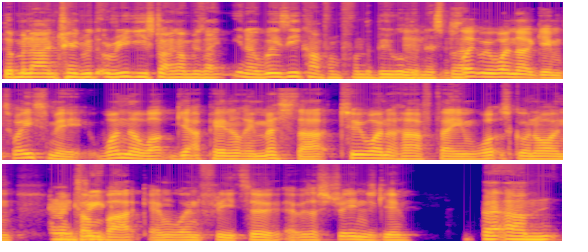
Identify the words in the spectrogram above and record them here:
the Milan change with Origi starting up was like, you know, where's he come from from the bewilderness? Yeah, it's but, like we won that game twice, mate. One nil up, get a penalty, miss that, two one at half time. What's going on? And come back and win three two. It was a strange game. But um,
